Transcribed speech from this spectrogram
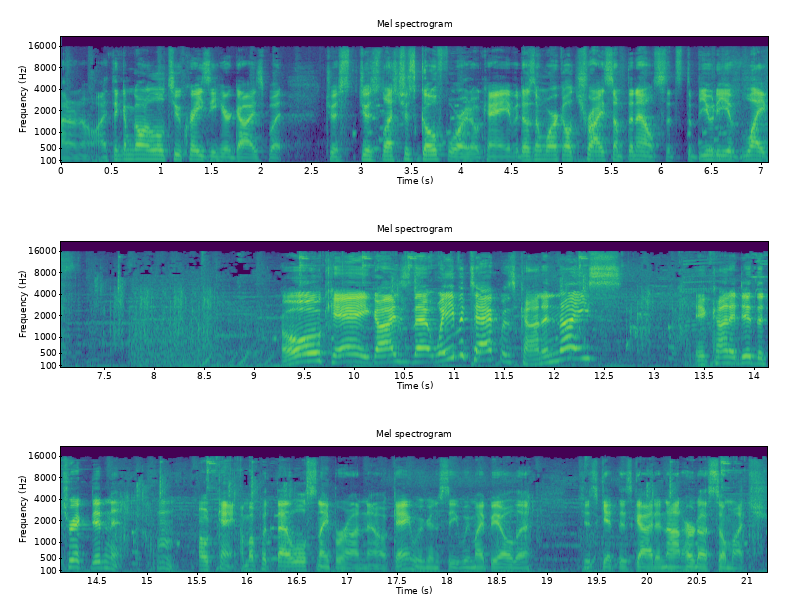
I don't know. I think I'm going a little too crazy here, guys, but just, just, let's just go for it, okay? If it doesn't work, I'll try something else. That's the beauty of life. Okay, guys, that wave attack was kind of nice. It kind of did the trick, didn't it? Hmm. Okay, I'm gonna put that little sniper on now, okay? We're gonna see if we might be able to just get this guy to not hurt us so much.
